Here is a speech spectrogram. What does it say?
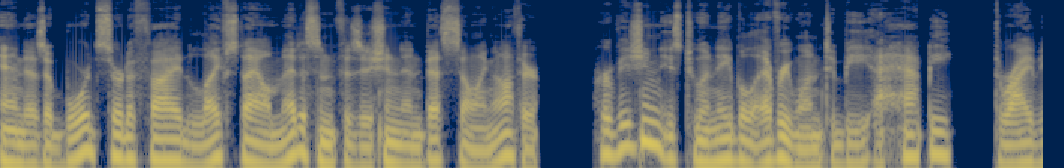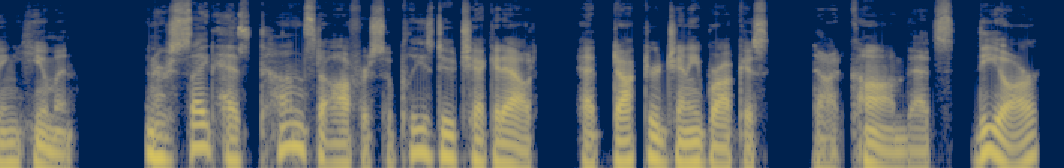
And as a board certified lifestyle medicine physician and best selling author, her vision is to enable everyone to be a happy, thriving human. And her site has tons to offer, so please do check it out at drjennybrockis.com. That's D R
